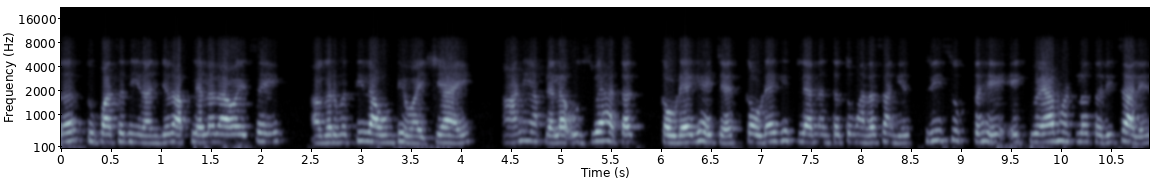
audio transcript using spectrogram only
तर तुपाचं निरांजन आपल्याला लावायचं आहे. अगरबत्ती लावून ठेवायची आहे आणि आपल्याला उजव्या हातात कवड्या घ्यायच्या आहेत. कवड्या घेतल्यानंतर तुम्हाला सांगेल स्त्री सुक्त हे एक वेळा म्हटलं तरी चालेल.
